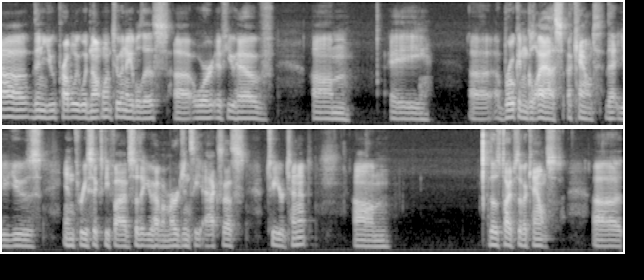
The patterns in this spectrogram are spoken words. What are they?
uh, then you probably would not want to enable this. Uh, or if you have um, a, uh, a broken glass account that you use in 365 so that you have emergency access to your tenant. Um, those types of accounts, uh,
